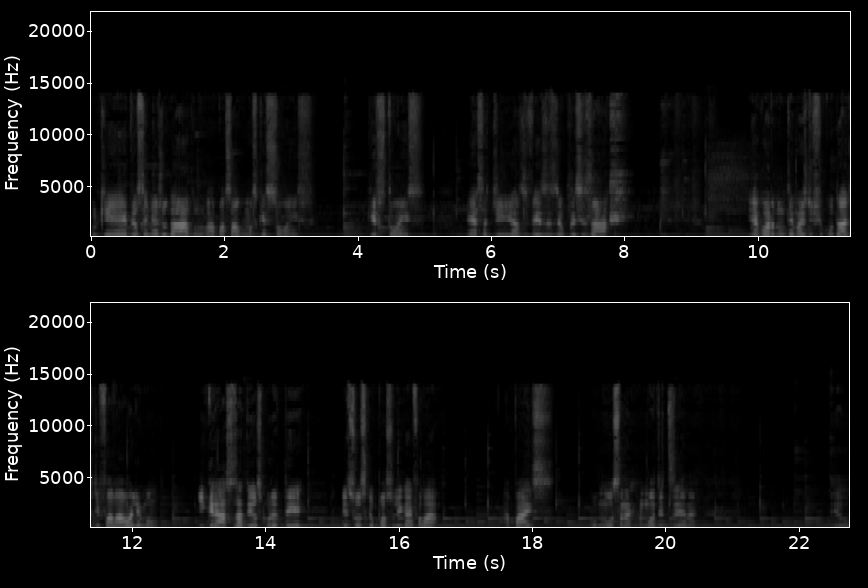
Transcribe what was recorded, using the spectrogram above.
porque Deus tem me ajudado a passar algumas questões, questões essa de às vezes eu precisar e agora não ter mais dificuldade de falar, olha irmão, e graças a Deus por eu ter pessoas que eu posso ligar e falar: rapaz, ou moça, né? Modo de dizer, né? Eu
